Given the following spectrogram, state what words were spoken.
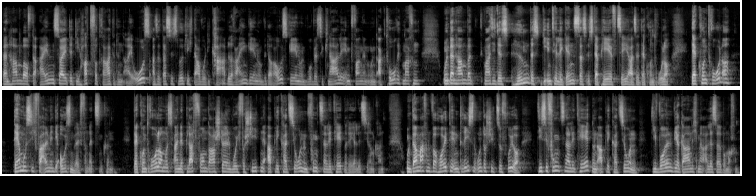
dann haben wir auf der einen Seite die hart verdrahteten IOs, also das ist wirklich da, wo die Kabel reingehen und wieder rausgehen und wo wir Signale empfangen und Aktorik machen. Und dann haben wir quasi das Hirn, das, die Intelligenz, das ist der PFC, also der Controller. Der Controller, der muss sich vor allem in die Außenwelt vernetzen können. Der Controller muss eine Plattform darstellen, wo ich verschiedene Applikationen und Funktionalitäten realisieren kann. Und da machen wir heute einen riesen Unterschied zu früher. Diese Funktionalitäten und Applikationen, die wollen wir gar nicht mehr alle selber machen,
